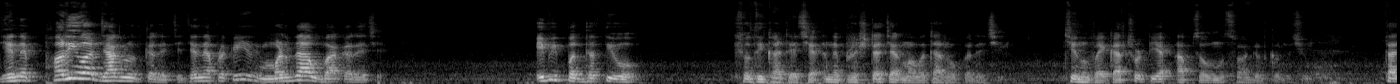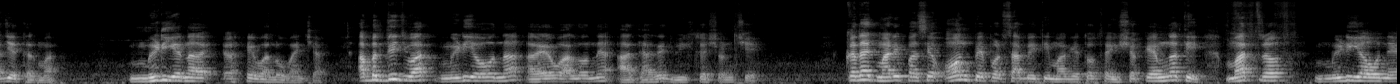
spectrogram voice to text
જેને ફરીવાર જાગૃત કરે છે, જેને આપણે કહીએ કે મળદા ઊભા કરે છે, એવી પદ્ધતિઓ શોધી કાઢે છે અને ભ્રષ્ટાચારમાં વધારો કરે છે. જેનું ભાઈ કાથરોટિયા આપ સૌનું સ્વાગત કરું છું. તાજેતરમાં મીડિયાના અહેવાલો વાંચ્યા. આ બધી જ વાત મીડિયાઓના અહેવાલોને આધારે જ વિશ્લેષણ છે. કદાચ મારી પાસે ઓન પેપર સાબિતી માગે તો થઈ શકે એમ નથી. માત્ર મીડિયાઓને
